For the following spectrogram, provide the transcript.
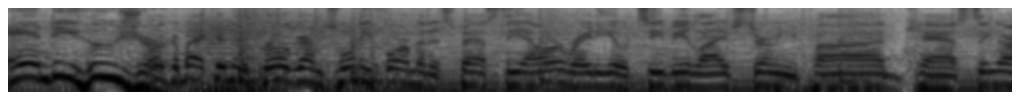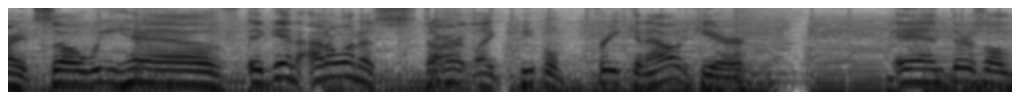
Andy Hooser. Welcome back into the program. 24 minutes past the hour. Radio, TV, live streaming, podcasting. All right, so we have again. I don't want to start like people freaking out here, and there's a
